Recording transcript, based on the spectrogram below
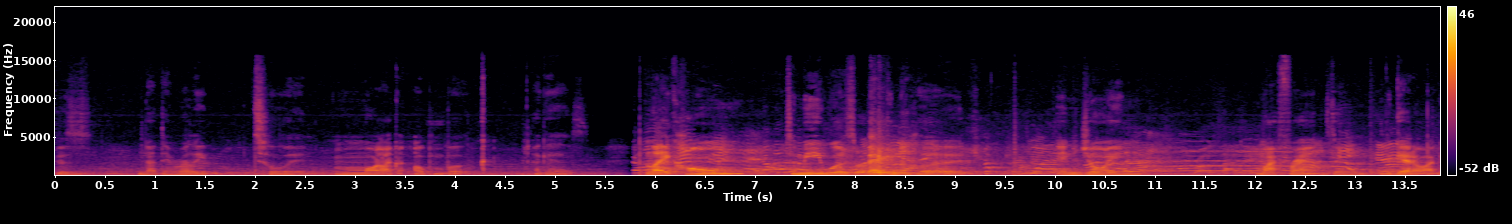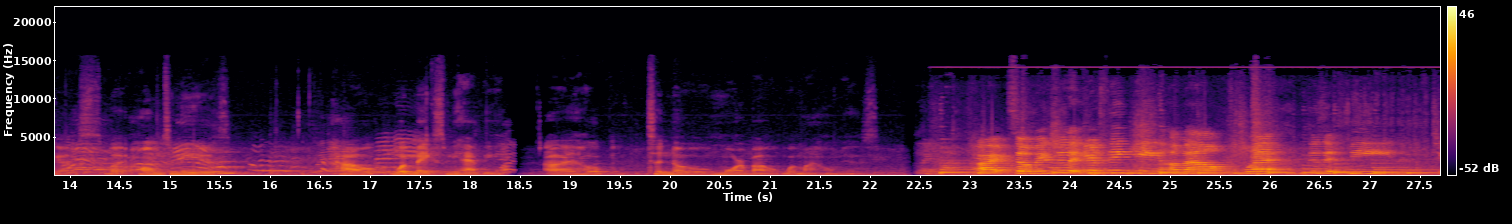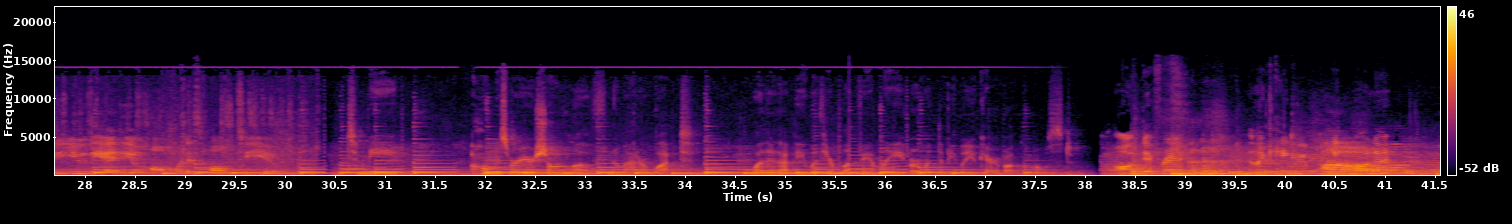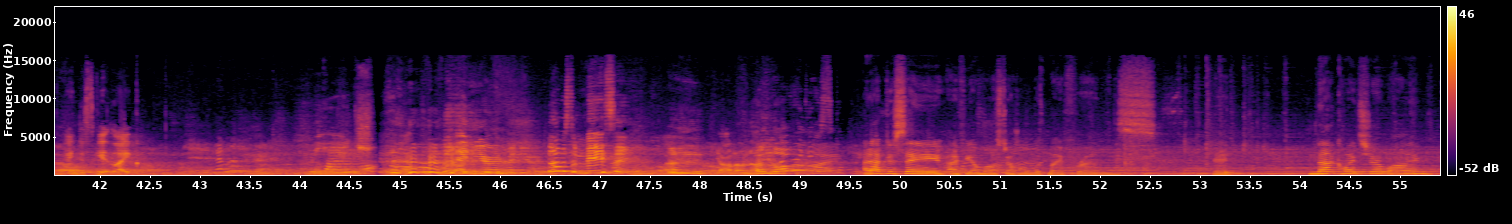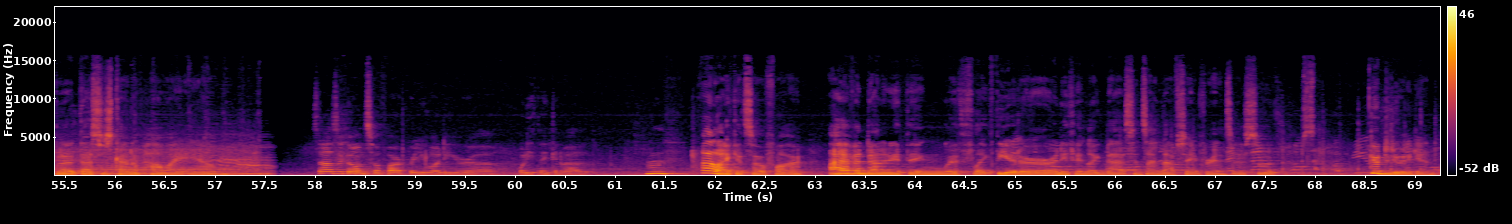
There's nothing really to it. More like an open book, I guess. Like home to me was back in the hood, enjoying my friends in the ghetto, I guess. But home to me is how what makes me happy. I hope to know more about what my home is. All right, so make sure that you're thinking about what does it mean to you, the idea of home? What is home to you? To me, home is where you're shown love no matter what, whether that be with your blood family or with the people you care about the most. I'm all different and like hang, hang them on it and just get like and you're in video. That was amazing. Yeah, I don't know. I'd have to say I feel most at home with my friends. It, not quite sure why, but that's just kind of how I am. So how's it going so far for you? What are you uh, what are you thinking about it? Hmm, I like it so far. I haven't done anything with like theater or anything like that since I left St. Francis, so it's good to do it again.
